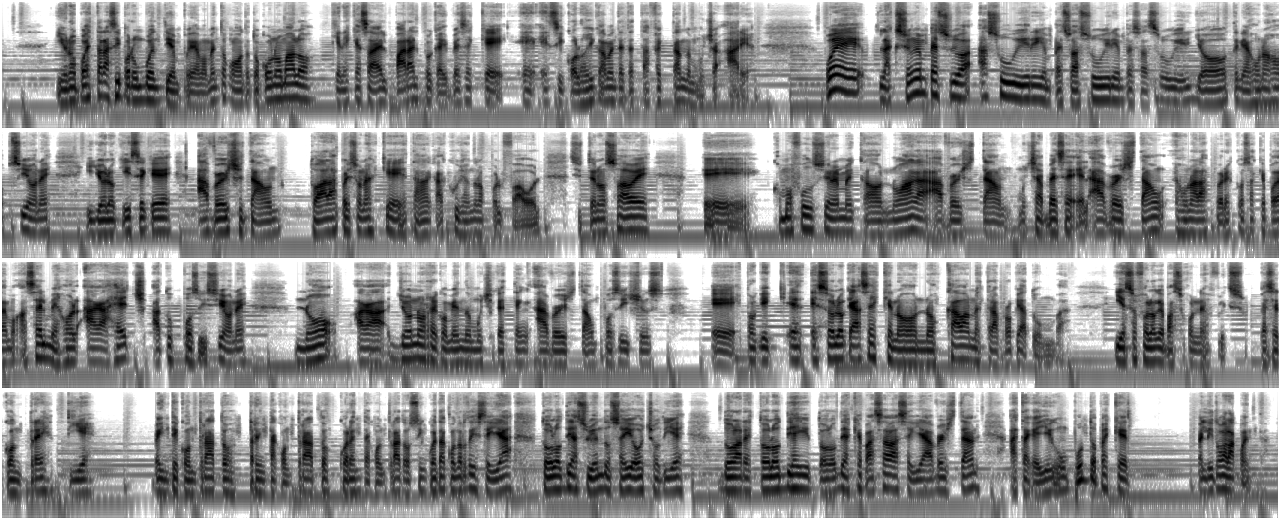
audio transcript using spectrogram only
Y uno puede estar así por un buen tiempo. Y de momento, cuando te toca uno malo, tienes que saber parar porque hay veces que eh, eh, psicológicamente te está afectando en muchas áreas. Pues la acción empezó a subir y empezó a subir y empezó a subir. Yo tenía unas opciones y yo lo que hice que average down todas las personas que están acá escuchándonos, por favor, si usted no sabe eh, cómo funciona el mercado, no haga average down. Muchas veces el average down es una de las peores cosas que podemos hacer. Mejor haga hedge a tus posiciones. No haga, yo no recomiendo mucho que estén average down positions. Eh, porque e, eso lo que hace es que nos, nos cava nuestra propia tumba. Y eso fue lo que pasó con Netflix. Empecé con 3, 10, 20 contratos, 30 contratos, 40 contratos, 50 contratos y seguía todos los días subiendo 6, 8, 10 dólares todos los días y todos los días que pasaba seguía down hasta que llegó un punto pues que perdí toda la cuenta.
